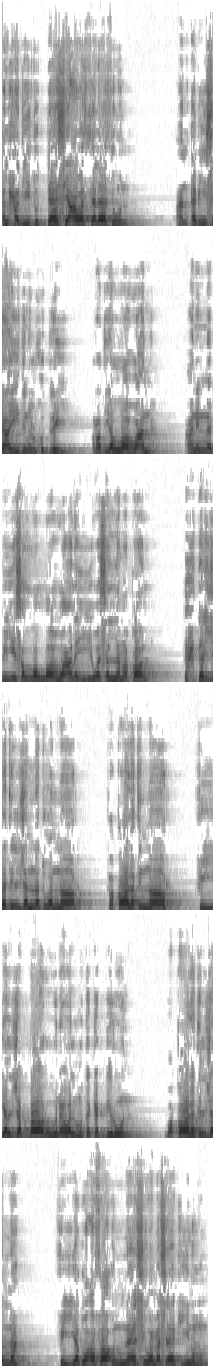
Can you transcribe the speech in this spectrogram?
الحديث التاسع والثلاثون عن أبي سعيد الخدري رضي الله عنه عن النبي صلى الله عليه وسلم قال احتجت الجنة والنار فقالت النار في الجبارون والمتكبرون وقالت الجنة في ضعفاء الناس ومساكينهم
